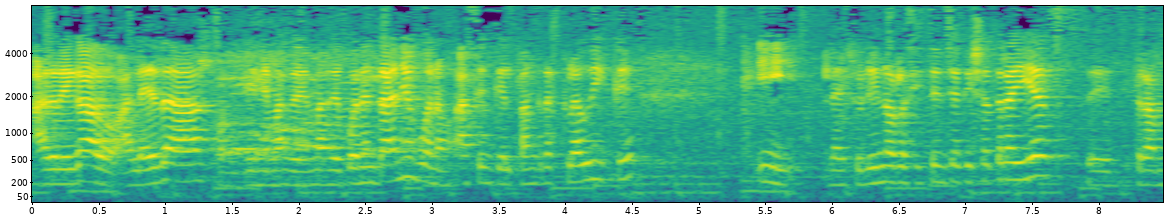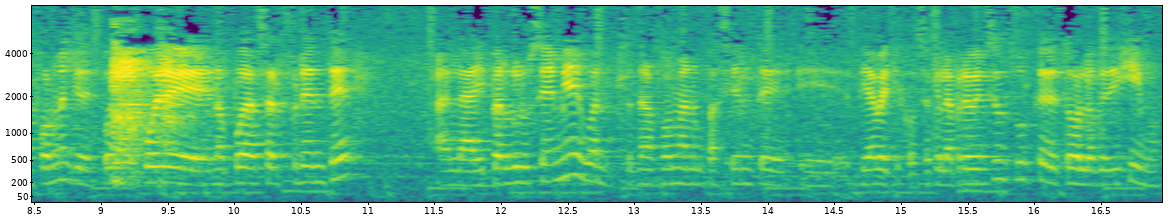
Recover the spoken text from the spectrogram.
agregado a la edad, cuando tiene más de, más de 40 años, bueno, hacen que el páncreas claudique y la insulino resistencia que ya traía se transforma en que después no puede, no puede hacer frente a la hiperglucemia y bueno, se transforma en un paciente eh, diabético. O sea que la prevención surge de todo lo que dijimos.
